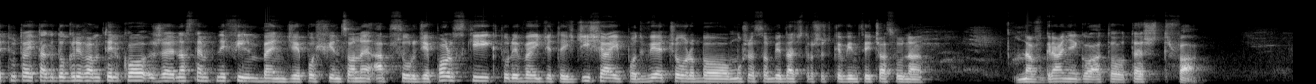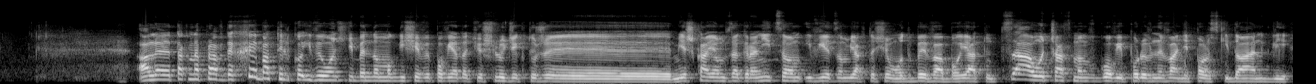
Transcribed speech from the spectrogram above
y, tutaj tak dogrywam tylko, że następny film będzie poświęcony absurdzie Polski, który wejdzie też dzisiaj pod wieczór, bo muszę sobie dać troszeczkę więcej czasu na, na wgranie go, a to też trwa. Ale tak naprawdę chyba tylko i wyłącznie będą mogli się wypowiadać już ludzie, którzy mieszkają za granicą i wiedzą jak to się odbywa, bo ja tu cały czas mam w głowie porównywanie Polski do Anglii,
